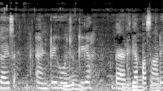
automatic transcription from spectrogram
ਗਾਇਸ ਐਂਟਰੀ ਹੋ ਚੁੱਕੀ ਆ। ਬੈਠ ਗਏ ਆਪਾਂ ਸਾਰੇ।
